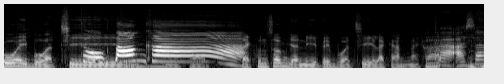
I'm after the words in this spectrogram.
กล้วยบวชชีถูกต้องค่ะรับแต่คุณส้มอย่าหนีไปบวชชีแล้วกันนะครับ ค่ะอาซา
